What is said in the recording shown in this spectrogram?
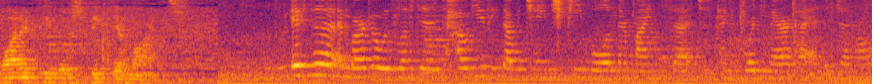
wanted people to speak their minds. If the embargo was lifted, how do you think that would change people and their mindset just kind of towards America and in general?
